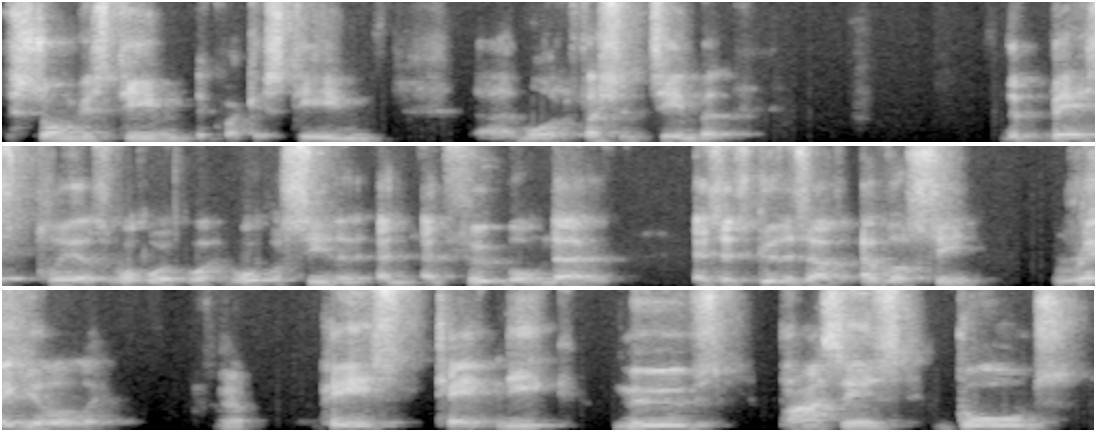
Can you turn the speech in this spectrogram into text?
the strongest team, the quickest team, uh, more efficient team, but the best players. What we're, what, what we're seeing in, in, in football now is as good as I've ever seen regularly. Yeah. Pace, technique, moves, passes, goals.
